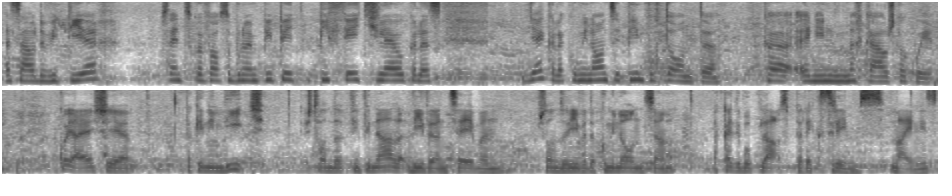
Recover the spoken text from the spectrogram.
a ist de vitier senza quel forse buono un pifecile o che las ja che la comunanza è più importante che in in mercaus che qui. Qua ja esce perché in Vit stonden fin finale vivere insieme, stonden vivere de comunanza a cada bu plats per extrems, meinis.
